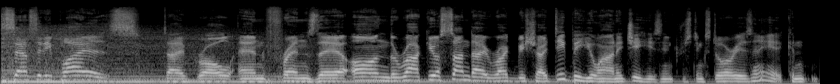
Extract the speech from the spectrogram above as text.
Sound City players Dave Grohl and friends there on the Ruck, your Sunday rugby show. Digby Ioane, gee, he's an interesting story, isn't he? It, can,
